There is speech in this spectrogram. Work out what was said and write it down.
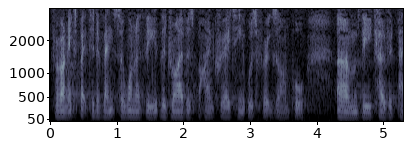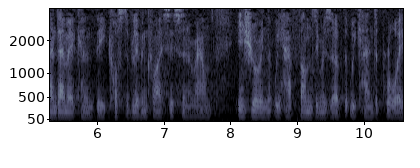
for unexpected events. So one of the, the drivers behind creating it was, for example, um, the COVID pandemic and the cost of living crisis and around ensuring that we have funds in reserve that we can deploy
